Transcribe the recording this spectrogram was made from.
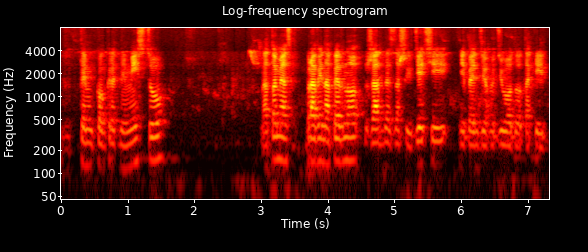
w tym konkretnym miejscu. Natomiast prawie na pewno żadne z naszych dzieci nie będzie chodziło do takiej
